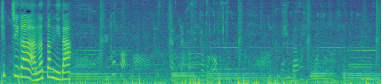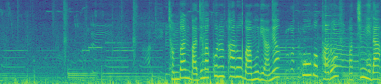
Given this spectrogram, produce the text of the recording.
쉽지가 않았답니다. 전반 마지막 홀을 파로 마무리하며 호오버 파로 마칩니다.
